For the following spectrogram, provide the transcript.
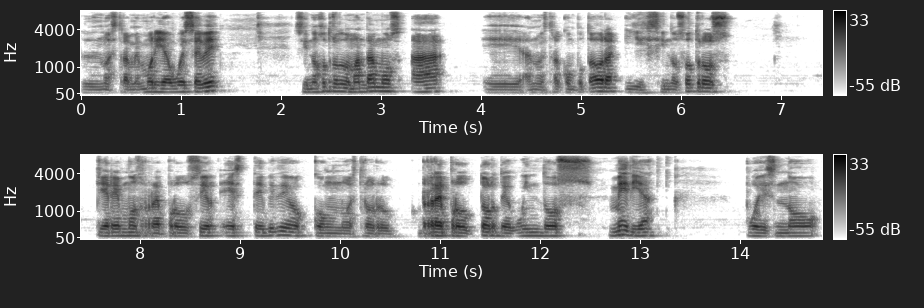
nuestra memoria USB, si nosotros lo mandamos a, eh, a nuestra computadora y si nosotros queremos reproducir este video con nuestro reproductor de Windows Media, pues no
